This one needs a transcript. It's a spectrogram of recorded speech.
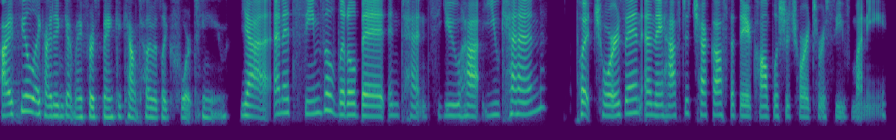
I feel like I didn't get my first bank account till I was like 14. Yeah, and it seems a little bit intense. You have you can put chores in and they have to check off that they accomplish a chore to receive money.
